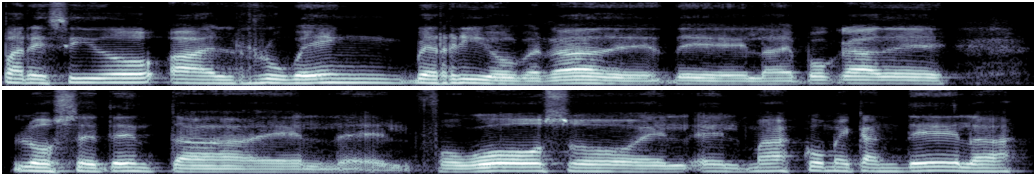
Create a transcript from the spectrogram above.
parecido al Rubén Berrío, ¿verdad? De, la época de los 70, el, fogoso, el, más come candela.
